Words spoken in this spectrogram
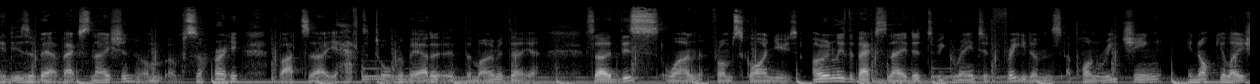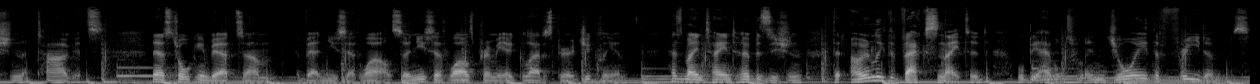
It is about vaccination. I'm, I'm sorry, but uh, you have to talk about it at the moment, don't you? So, this one from Sky News only the vaccinated to be granted freedoms upon reaching inoculation targets. Now, it's talking about, um, about New South Wales. So, New South Wales Premier Gladys Berejiklian has maintained her position that only the vaccinated will be able to enjoy the freedoms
